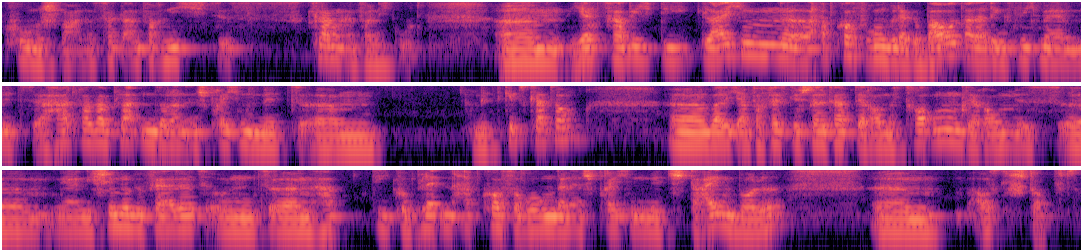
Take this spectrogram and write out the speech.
komisch waren. Es hat einfach nicht, es klang einfach nicht gut. Ähm, jetzt habe ich die gleichen äh, Abkofferungen wieder gebaut, allerdings nicht mehr mit Hartfaserplatten, sondern entsprechend mit, ähm, mit Gipskarton. Äh, weil ich einfach festgestellt habe, der Raum ist trocken, der Raum ist ähm, ja, nicht schimmelgefährdet und ähm, habe die kompletten Abkofferungen dann entsprechend mit Steinwolle ähm, ausgestopft.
